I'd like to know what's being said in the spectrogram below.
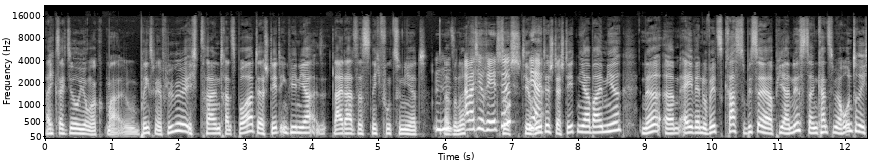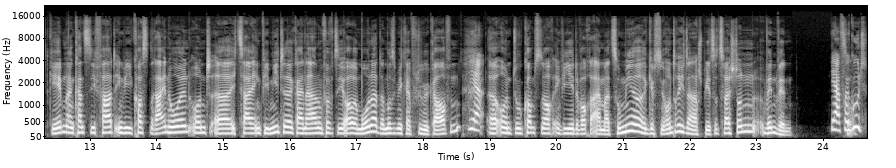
habe ich gesagt, so Junge, guck mal, du bringst mir den Flügel, ich zahle einen Transport, der steht irgendwie ein Jahr, leider hat das nicht funktioniert. Also, ne? Mhm. Aber so, theoretisch? theoretisch, der steht ein Jahr bei mir, ne, ähm, ey, wenn du willst, krass, du bist ja Pianist, dann kannst du mir auch Unterricht geben, dann kannst du die Fahrt irgendwie die Kosten reinholen und äh, ich zahle irgendwie Miete, keine Ahnung, 50 Euro im Monat, dann muss ich mir keinen Flügel kaufen Ja. ja. äh, und du kommst noch irgendwie jede Woche einmal zu mir, gibst mir Unterricht, danach spielst du zwei Stunden, Win-Win. Ja, voll So. gut.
